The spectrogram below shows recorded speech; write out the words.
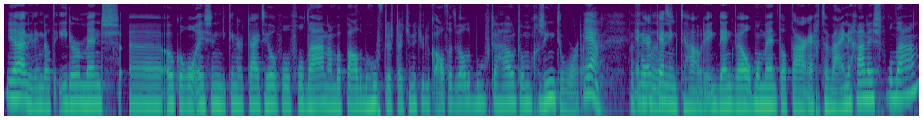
ja, en ik denk dat ieder mens, eh, ook al is in je kindertijd heel veel voldaan aan bepaalde behoeftes, dat je natuurlijk altijd wel de behoefte houdt om gezien te worden. Ja, en erkenning te houden. Ik denk wel op het moment dat daar echt te weinig aan is voldaan,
